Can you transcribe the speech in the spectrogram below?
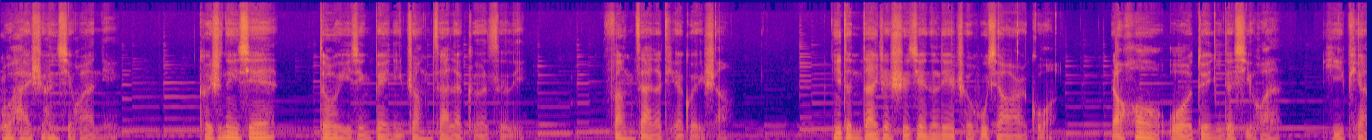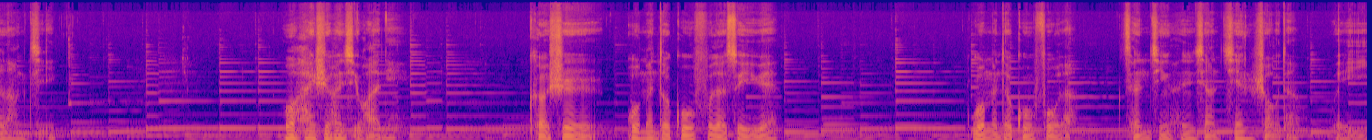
我还是很喜欢你，可是那些都已经被你装在了格子里，放在了铁轨上。你等待着时间的列车呼啸而过，然后我对你的喜欢。一片狼藉，我还是很喜欢你。可是，我们都辜负了岁月，我们都辜负了曾经很想坚守的唯一。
